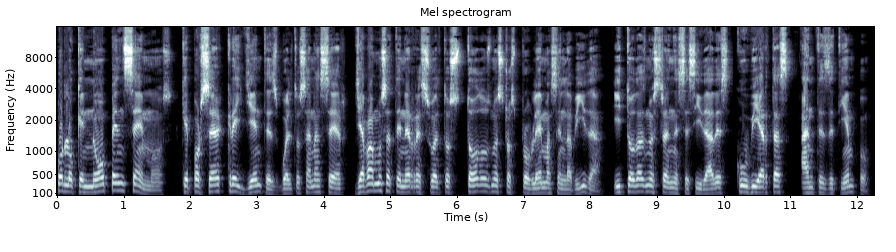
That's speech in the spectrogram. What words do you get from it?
Por lo que no pensemos que por ser creyentes vueltos a nacer, ya vamos a tener resueltos todos nuestros problemas en la vida y todas nuestras necesidades cubiertas antes de tiempo.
